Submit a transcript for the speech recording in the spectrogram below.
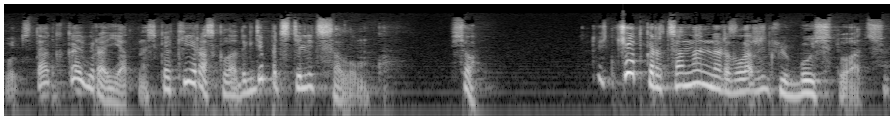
быть, да? какая вероятность, какие расклады, где подстелить соломку. Все. То есть четко, рационально разложить любую ситуацию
